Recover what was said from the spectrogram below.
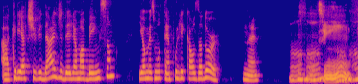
a criatividade dele é uma benção e ao mesmo tempo lhe causa dor né? Uhum, Sim, uhum.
